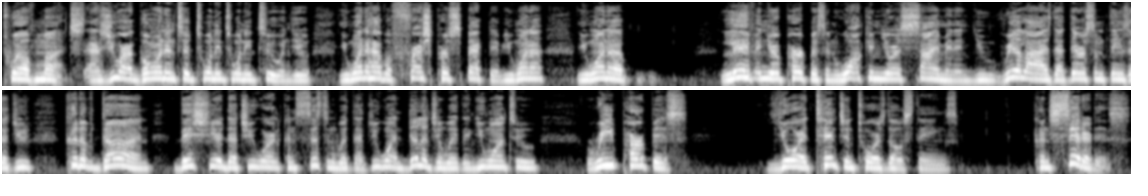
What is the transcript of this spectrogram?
12 months as you are going into 2022 and you you want to have a fresh perspective you want to you want to live in your purpose and walk in your assignment and you realize that there are some things that you could have done this year that you weren't consistent with that you weren't diligent with and you want to repurpose your attention towards those things consider this.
